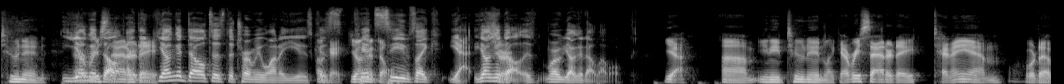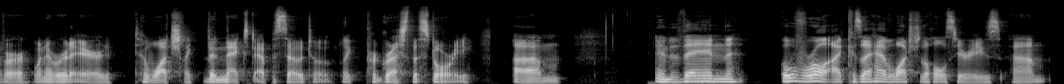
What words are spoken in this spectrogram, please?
tune in Young every adult. Saturday. I think young adult is the term we want to use because Okay, young kids adult. seems like yeah, young Sure. adult is more young adult level. Yeah. Um, you need to tune in like every Saturday, 10 a.m. or whatever, whenever it aired, to watch like the next episode to like progress the story. Um, and then overall, because I, have watched the whole series, um,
